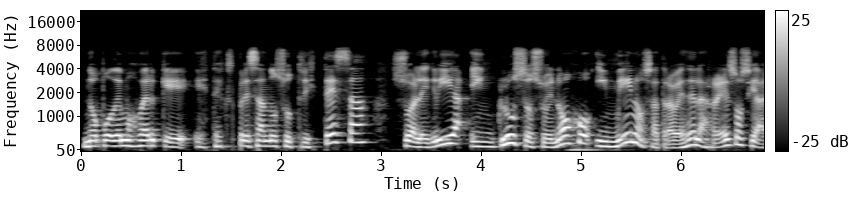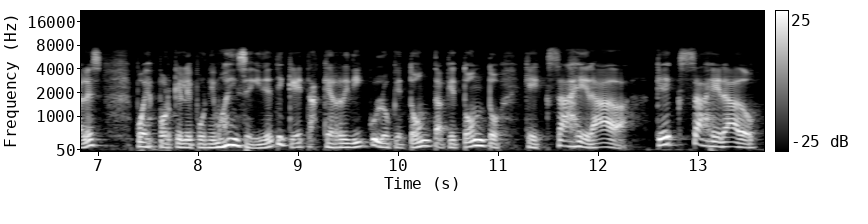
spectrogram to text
No podemos ver que esté expresando su tristeza, su alegría e incluso su enojo y menos a través de las redes sociales, pues porque le ponemos enseguida etiquetas, qué ridículo, qué tonta, qué tonto, qué exagerada. Qué exagerado,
